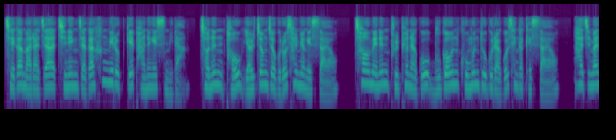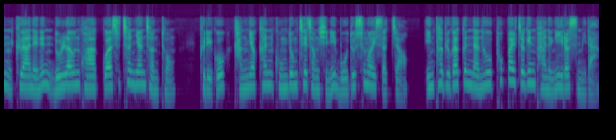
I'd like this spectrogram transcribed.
제가 말하자 진행자가 흥미롭게 반응했습니다. 저는 더욱 열정적으로 설명했어요. 처음에는 불편하고 무거운 고문 도구라고 생각했어요. 하지만 그 안에는 놀라운 과학과 수천 년 전통, 그리고 강력한 공동체 정신이 모두 숨어 있었죠. 인터뷰가 끝난 후 폭발적인 반응이 일었습니다.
